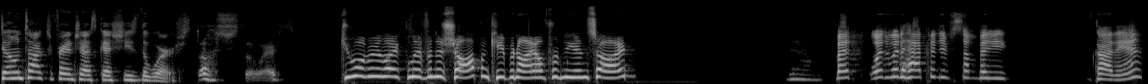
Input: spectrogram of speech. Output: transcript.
don't talk to Francesca. She's the worst. oh, she's the worst. Do you want me to like live in the shop and keep an eye on from the inside? But what would happen if somebody got in?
